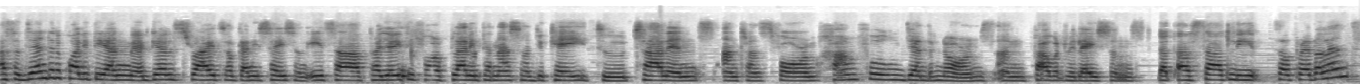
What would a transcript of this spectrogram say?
As a gender equality and uh, girls' rights organization, it's a priority for Plan International UK to challenge and transform harmful gender norms and power relations that are sadly so prevalent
